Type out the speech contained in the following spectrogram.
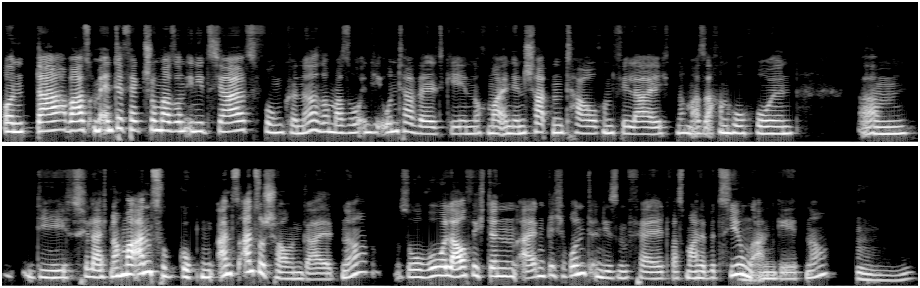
Und da war es im Endeffekt schon mal so ein Initialsfunke, ne? Nochmal so in die Unterwelt gehen, nochmal in den Schatten tauchen vielleicht, nochmal Sachen hochholen, ähm, die vielleicht nochmal anzugucken, an, anzuschauen galt, ne? So, wo laufe ich denn eigentlich rund in diesem Feld, was meine Beziehung angeht, ne? Mhm.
